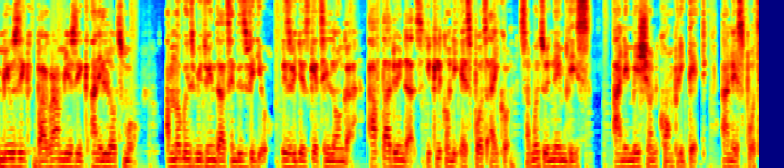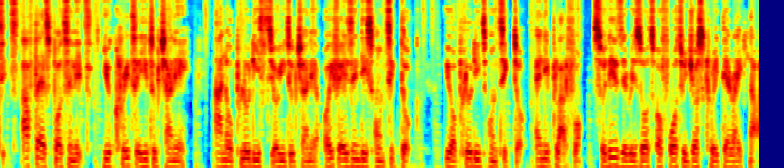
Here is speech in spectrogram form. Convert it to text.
music, background music and a lot more. I'm not going to be doing that in this video. This video is getting longer. After doing that, you click on the export icon. So I'm going to name this animation completed and export it. After exporting it, you create a YouTube channel and upload this to your YouTube channel. Or if you're using this on TikTok, you upload it on TikTok, any platform. So this is the result of what we just created right now.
